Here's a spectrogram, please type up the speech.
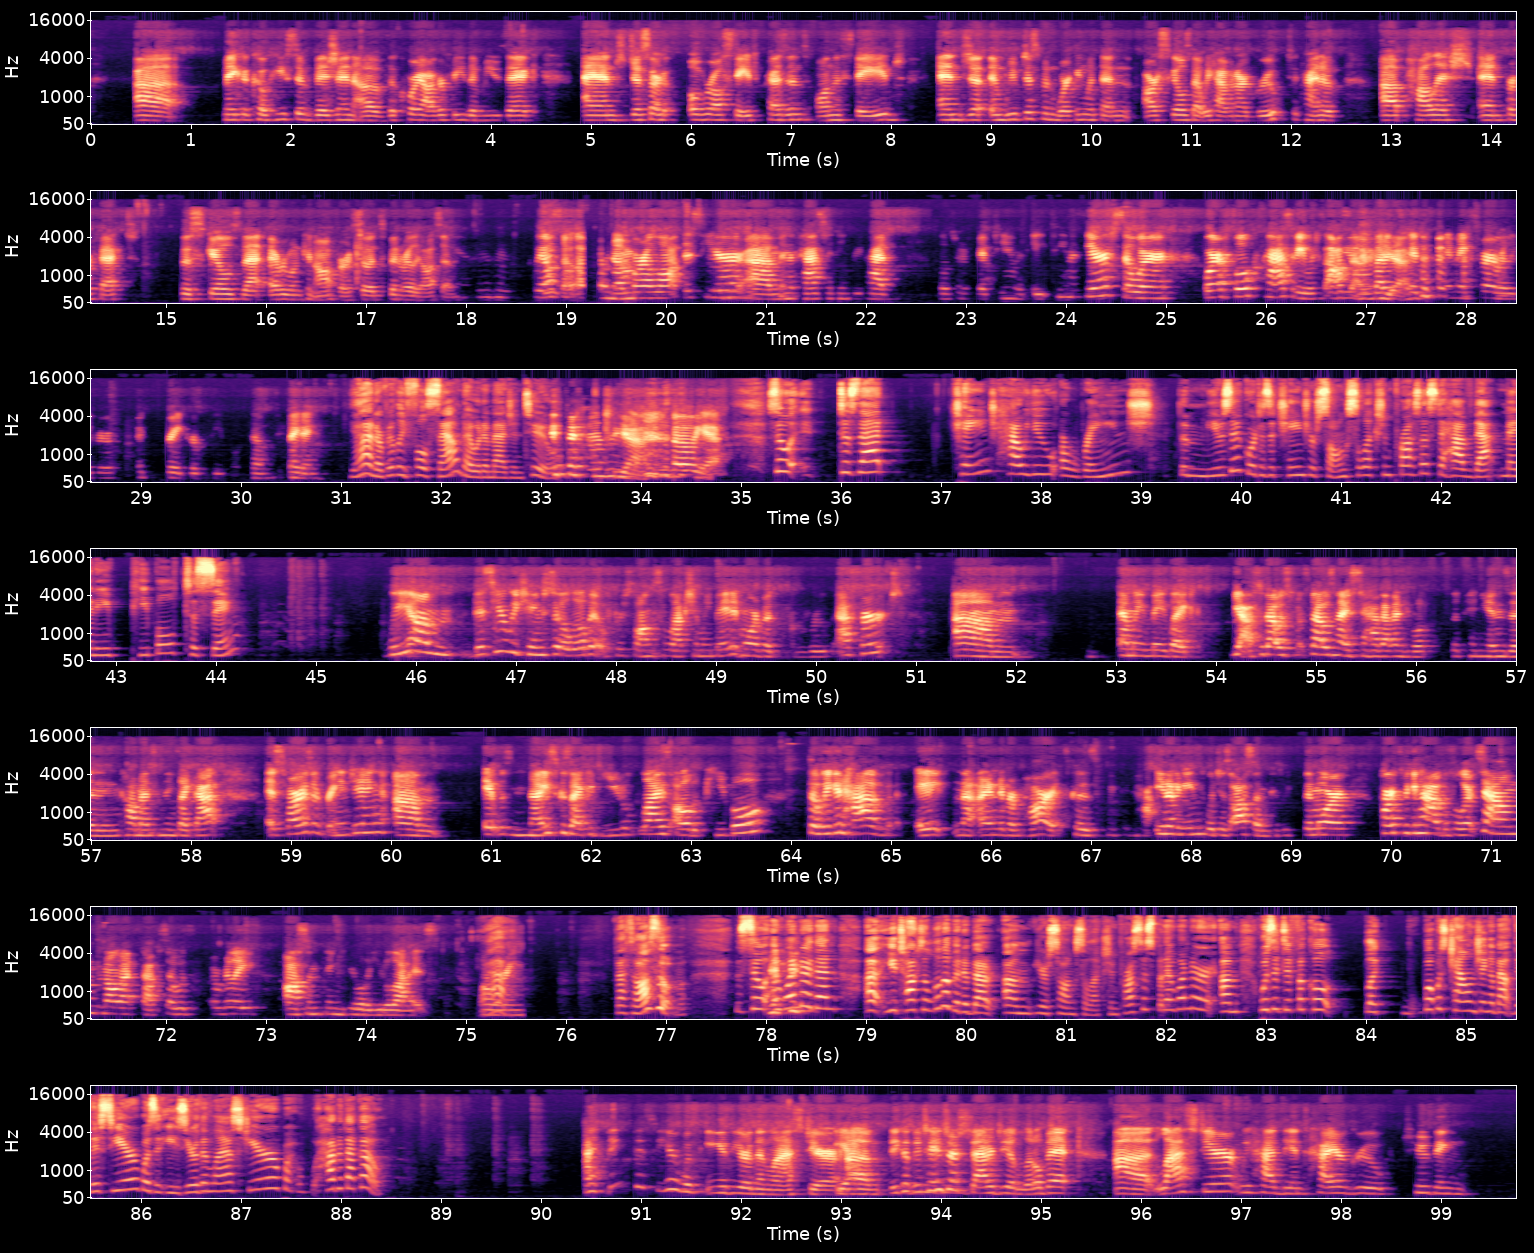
uh, make a cohesive vision of the choreography, the music, and just our overall stage presence on the stage. And ju- and we've just been working within our skills that we have in our group to kind of uh, polish and perfect the skills that everyone can offer. So it's been really awesome. Mm-hmm. We also up our number a lot this year. Mm-hmm. Um, in the past, I think we've had closer to 15 with 18 this year. So we're we're at full capacity, which is awesome. But Yeah. it, it, it makes for a really group, a great group of people. So it's exciting. Yeah, and a really full sound, I would imagine too. Yeah. Oh yeah. so, does that change how you arrange the music, or does it change your song selection process to have that many people to sing? We um this year we changed it a little bit for song selection. We made it more of a group effort. Um and we made like yeah, so that was that was nice to have that many people's opinions and comments and things like that. As far as arranging, um it was nice because I could utilize all the people. So we could have eight, nine different parts because we could, ha- you know what I mean, which is awesome because the more parts we can have, the fuller it sounds and all that stuff. So it's a really awesome thing to be able to utilize while Yeah. arranging. That's awesome. So I wonder then, uh, you talked a little bit about um, your song selection process, but I wonder, um, was it difficult? Like, what was challenging about this year? Was it easier than last year? How did that go? I think this year was easier than last year Yeah. um, because we changed our strategy a little bit. Uh, last year, we had the entire group choosing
